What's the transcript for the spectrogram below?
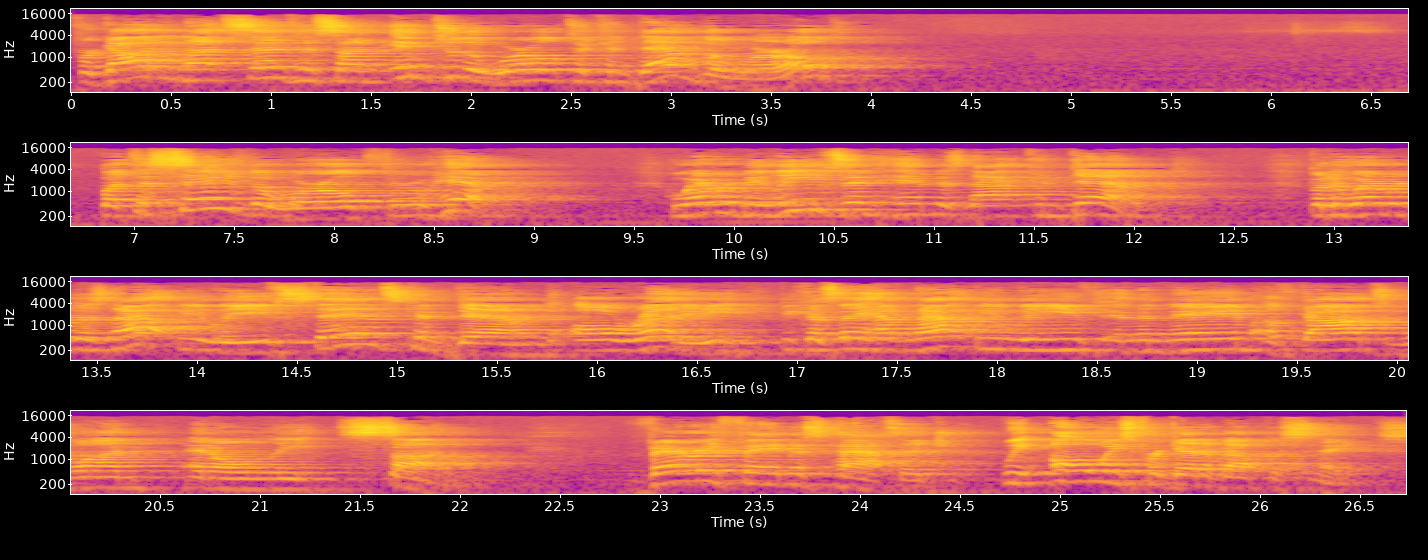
For God did not send his Son into the world to condemn the world, but to save the world through him. Whoever believes in him is not condemned. But whoever does not believe stands condemned already because they have not believed in the name of God's one and only Son. Very famous passage. We always forget about the snakes.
